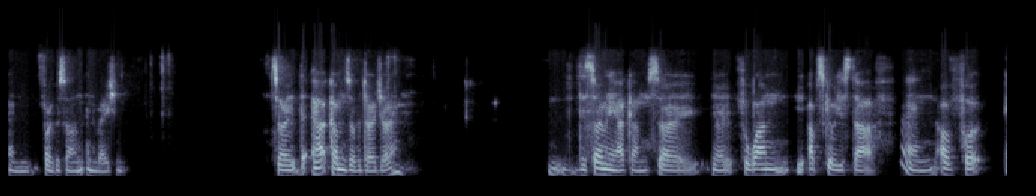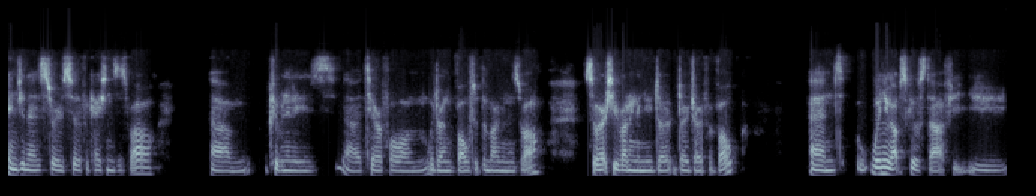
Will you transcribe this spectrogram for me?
and focus on innovation. So the outcomes of a dojo, there's so many outcomes. So, you know, for one, you upskill your staff and I've put engineers through certifications as well um, Kubernetes, uh, Terraform. We're doing Vault at the moment as well. So we're actually running a new do- dojo for Vault. And when you upskill staff, you, you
